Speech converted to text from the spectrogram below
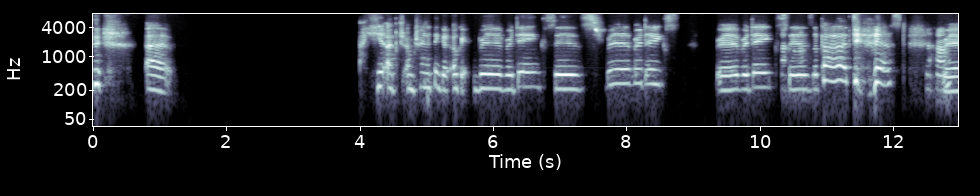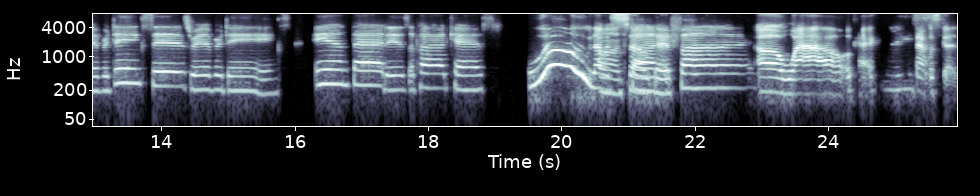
uh, I'm, I'm trying to think of okay. Riverdinks is Riverdinks. Riverdinks Uh-huh. is a podcast. Uh-huh. Riverdinks is Riverdinks, and that is a podcast Woo! That on was so good. Spotify. Oh wow. Okay. Nice. That was good.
